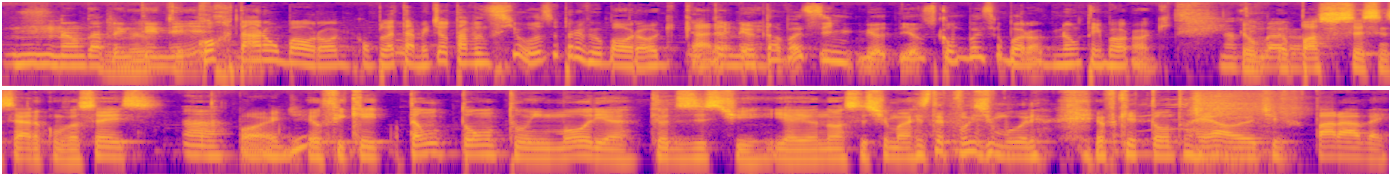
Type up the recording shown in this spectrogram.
Não dá pra Meu entender. Cortaram o Balrog completamente. Eu tava ansioso pra ver o Balrog, cara. também. Eu, tava assim, meu Deus, como vai ser o Balrog? Não tem Balrog. Não tem Eu, eu barulho. posso ser sincero com vocês? Ah, Pode. Eu fiquei tão tonto em Moria que eu desisti. E aí eu não assisti mais depois de Moria. Eu fiquei tonto real. Eu tive que parar, velho.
